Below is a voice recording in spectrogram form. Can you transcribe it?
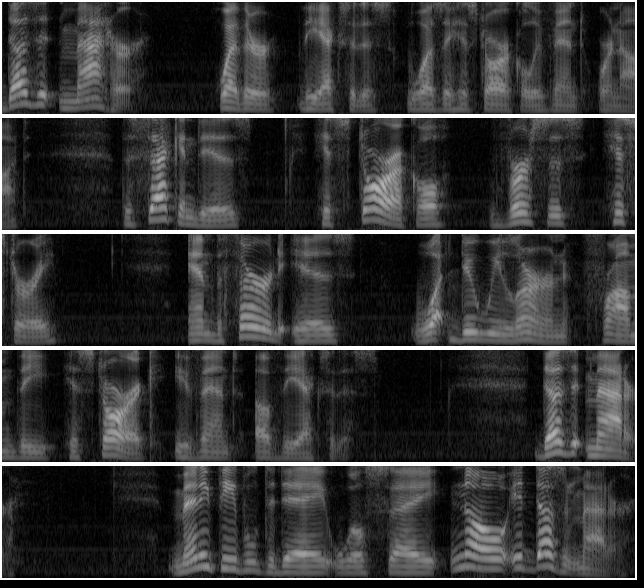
Does it matter whether the Exodus was a historical event or not? The second is historical versus history. And the third is what do we learn from the historic event of the Exodus? Does it matter? Many people today will say, no, it doesn't matter.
